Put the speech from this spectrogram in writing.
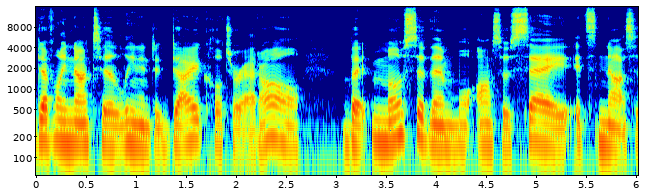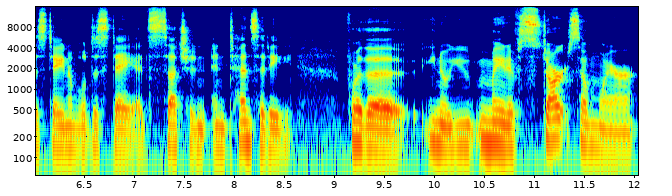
definitely not to lean into diet culture at all, but most of them will also say it's not sustainable to stay at such an intensity for the, you know, you may have start somewhere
